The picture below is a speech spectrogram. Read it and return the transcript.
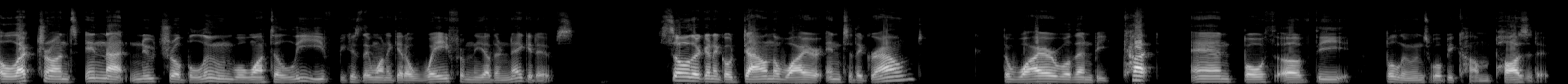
electrons in that neutral balloon will want to leave because they want to get away from the other negatives. So they're going to go down the wire into the ground. The wire will then be cut and both of the balloons will become positive.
